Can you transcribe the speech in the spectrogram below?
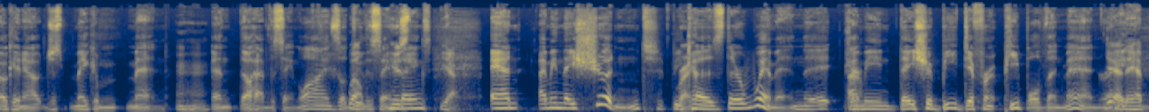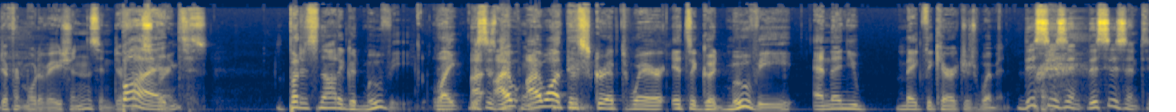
Okay, now just make them men, and they'll have the same lines. They'll Mm-hmm. Well, do the same things. yeah. and I mean they shouldn't because they're women. It- I mean they should be different people than men, right? Yeah, they have different motivations and different But- strengths. but it's not a good movie. Like This I, is my I. I want the script where it's a good movie, and then you make the characters women. This isn't. This isn't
